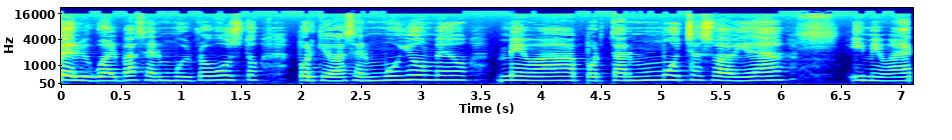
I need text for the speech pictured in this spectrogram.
pero igual va a ser muy robusto porque va a ser muy húmedo, me va a aportar mucha suavidad y me va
